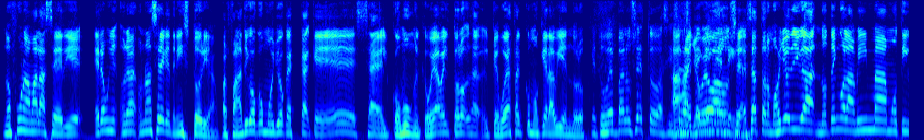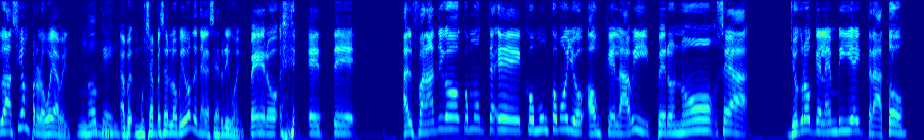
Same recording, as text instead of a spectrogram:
no fue una mala serie. Era un- una, una serie que tenía historia. Para el fanático como yo, que es, que es o sea, el común, el que voy a ver todo, lo- o sea, el que voy a estar como quiera viéndolo. Que tú ves baloncesto así. Ajá, yo veo baloncesto. liga. Exacto, a lo mejor yo diga, no tengo la misma motivación, pero lo voy a ver. Ok. A ver, muchas veces lo vivo que tiene que hacer rewind. Pero este al fanático como, eh, común como yo, aunque la vi, pero no, o sea, yo creo que la NBA trató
